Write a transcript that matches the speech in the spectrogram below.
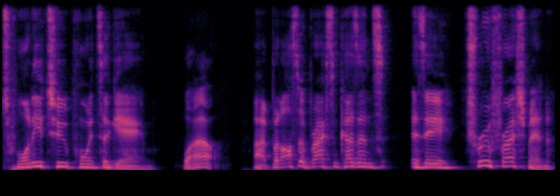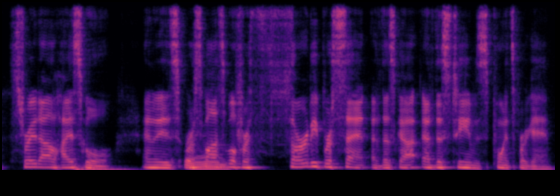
22 points a game. Wow. Uh, but also, Braxton Cousins is a true freshman straight out of high school and is For him. responsible for 30% of this guy of this team's points per game.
